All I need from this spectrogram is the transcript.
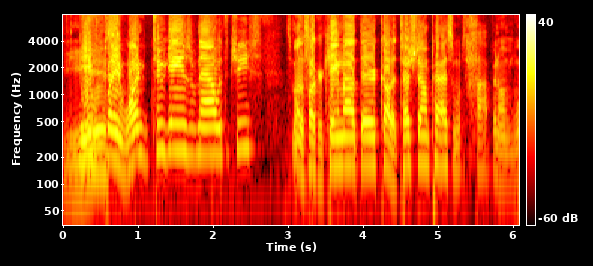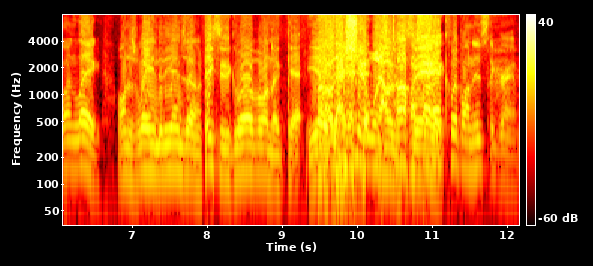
He played one, two games now with the Chiefs. This motherfucker came out there, caught a touchdown pass, and was hopping on one leg on his way into the end zone. Fix his glove on the cat. Yeah, Bro, that shit was, tough. I saw that clip on Instagram.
